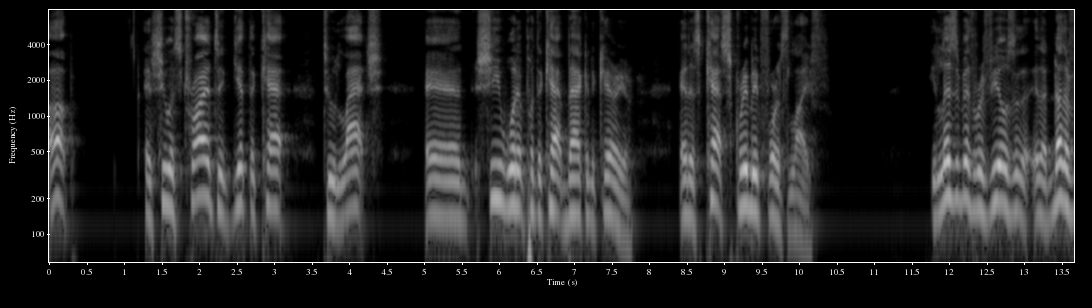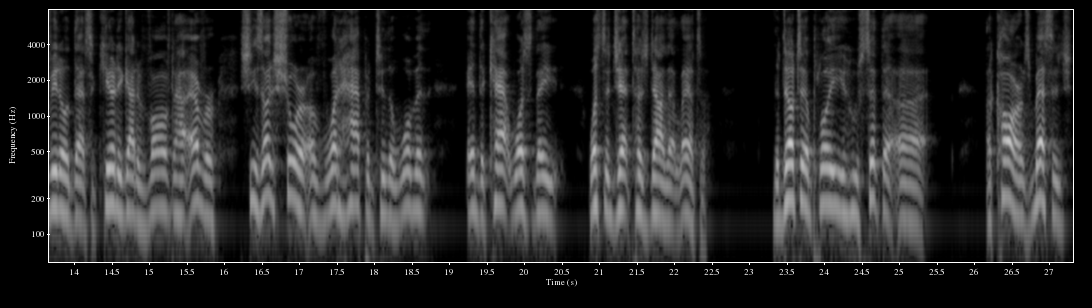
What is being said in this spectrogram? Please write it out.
up and she was trying to get the cat to latch and she wouldn't put the cat back in the carrier. And his cat screaming for its life. Elizabeth reveals in, another video that security got involved. However, she's unsure of what happened to the woman and the cat once they once the jet touched down in Atlanta. The Delta employee who sent the uh, ACARS message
